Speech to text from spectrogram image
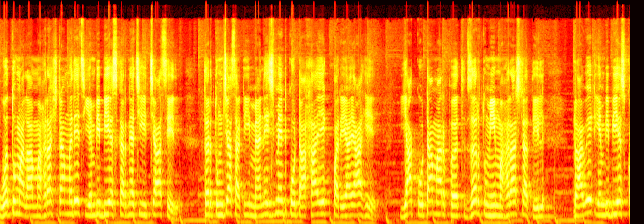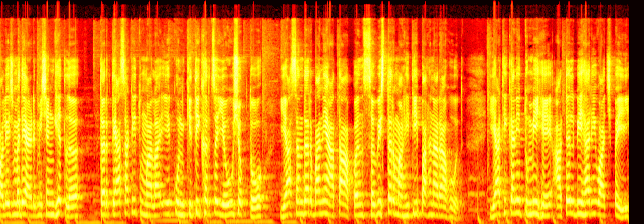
व तुम्हाला महाराष्ट्रामध्येच एम बी बी एस करण्याची इच्छा असेल तर तुमच्यासाठी मॅनेजमेंट कोटा हा एक पर्याय आहे. या कोटामार्फत जर तुम्ही महाराष्ट्रातील private M B B S कॉलेजमध्ये ॲडमिशन घेतलं तर त्यासाठी तुम्हाला एकूण किती खर्च येऊ शकतो या संदर्भाने आता आपण सविस्तर माहिती पाहणार आहोत. या ठिकाणी तुम्ही हे अटल बिहारी वाजपेयी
